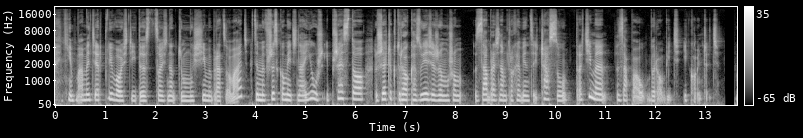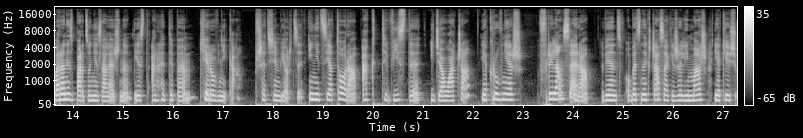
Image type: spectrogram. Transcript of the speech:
nie mamy cierpliwości i to jest coś, nad czym musimy pracować. Chcemy wszystko mieć na już i przez to rzeczy, które okazuje się, że muszą zabrać nam trochę więcej czasu, tracimy zapał, by robić i kończyć. Baran jest bardzo niezależny, jest archetypem kierownika, przedsiębiorcy, inicjatora, aktywisty i działacza, jak również freelancera. Więc w obecnych czasach, jeżeli masz jakieś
